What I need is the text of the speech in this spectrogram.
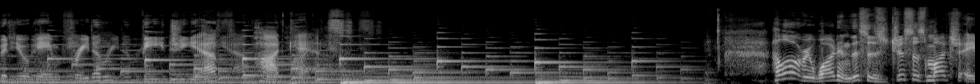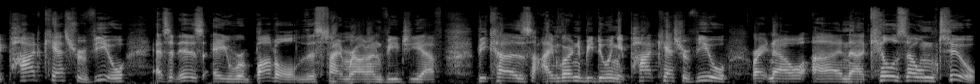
Video Game Freedom VGF Podcast. Hello, everyone, and this is just as much a podcast review as it is a rebuttal this time around on VGF because I'm going to be doing a podcast review right now on uh, Killzone 2.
